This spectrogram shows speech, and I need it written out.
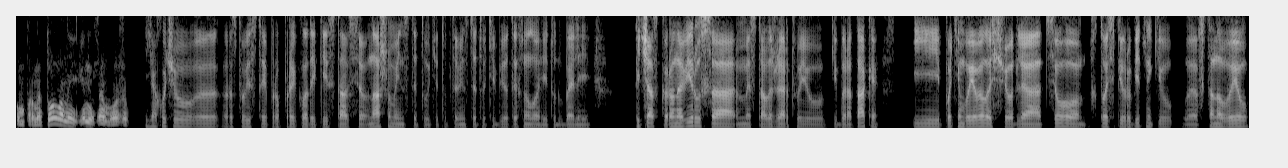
компрометований він вже може я хочу е, розповісти про приклад, який стався в нашому інституті, тобто в інституті біотехнології тут в Бельгії. Під час коронавіруса ми стали жертвою кібератаки, і потім виявилося, що для цього хтось з співробітників е, встановив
